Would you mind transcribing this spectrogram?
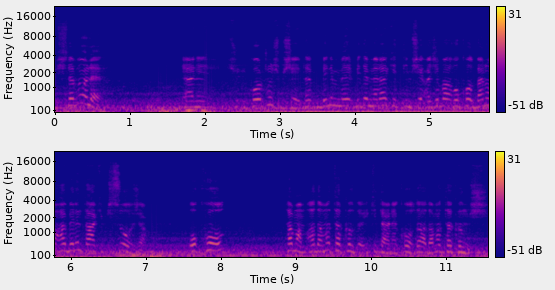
İşte böyle. Yani korkunç bir şey. Tabii benim bir de merak ettiğim şey acaba o kol ben o haberin takipçisi olacağım. O kol tamam adama takıldı. İki tane kol da adama takılmış.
